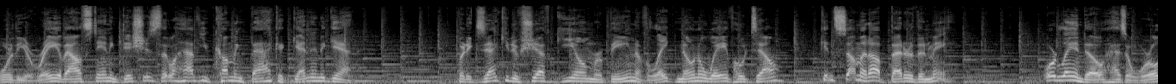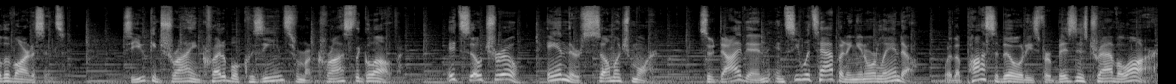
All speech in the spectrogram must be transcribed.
or the array of outstanding dishes that'll have you coming back again and again. But executive chef Guillaume Rabin of Lake Nona Wave Hotel can sum it up better than me. Orlando has a world of artisans, so you can try incredible cuisines from across the globe. It's so true, and there's so much more. So dive in and see what's happening in Orlando, where the possibilities for business travel are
